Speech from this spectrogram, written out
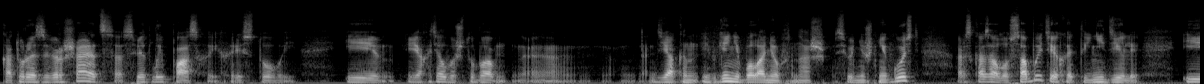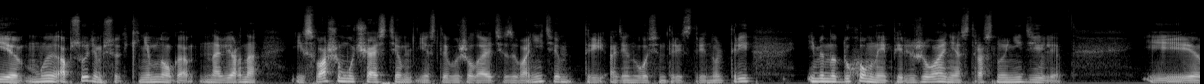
которое завершается Светлой Пасхой Христовой. И я хотел бы, чтобы э, диакон Евгений Баланев, наш сегодняшний гость, рассказал о событиях этой недели. И мы обсудим все-таки немного, наверное, и с вашим участием, если вы желаете, звоните. 318-3303, именно духовные переживания Страстной недели. И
